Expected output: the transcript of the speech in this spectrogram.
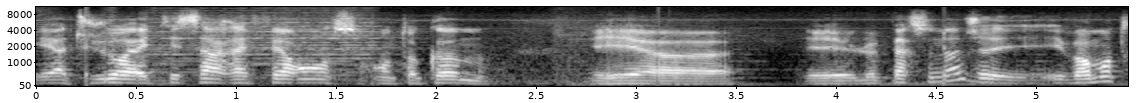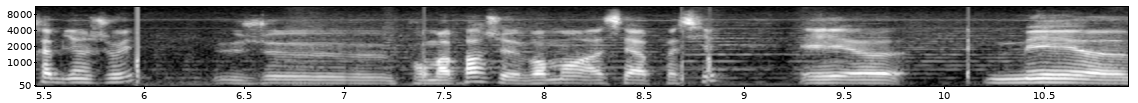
et a toujours été sa référence en tant qu'homme. Et, euh, et le personnage est, est vraiment très bien joué. Je, pour ma part, j'ai vraiment assez apprécié. Et, euh, mais, euh,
